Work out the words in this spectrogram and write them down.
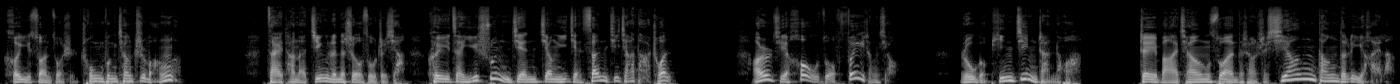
可以算作是冲锋枪之王了。在他那惊人的射速之下，可以在一瞬间将一件三级甲打穿，而且后座非常小。如果拼近战的话，这把枪算得上是相当的厉害了。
